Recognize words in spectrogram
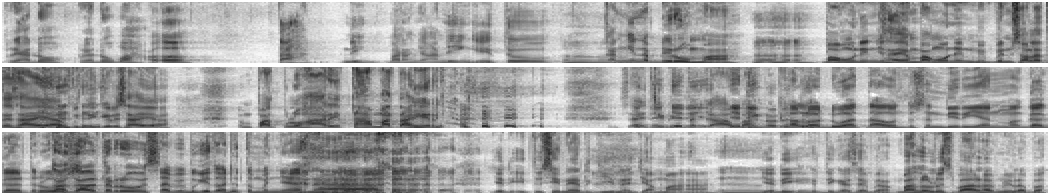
Riado, Riado bah, heeh. Tah, ding, barang jangan ding gitu. Oh. Kan nginep di rumah. Bangunin saya yang bangunin, mimpin sholat ya saya, pikir saya. 40 hari tamat akhirnya. saya Itu cerita jadi, ke Abah jadi Nur kalau itu dua tahun tuh sendirian mah gagal terus. gagal terus. Tapi begitu ada temennya. Nah, jadi itu sinergi na jamaah. Jadi ketika saya bilang, bah lulus bah alhamdulillah bah.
